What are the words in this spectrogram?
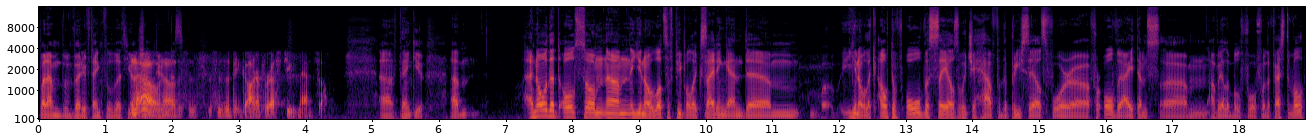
But I'm very thankful that you're no, actually no, this. this is this is a big honor for us too, man. So. Uh, thank you. Um, I know that also, um, you know, lots of people are exciting and, um, you know, like out of all the sales which you have for the pre-sales for uh, for all the items um, available for, for the festival,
